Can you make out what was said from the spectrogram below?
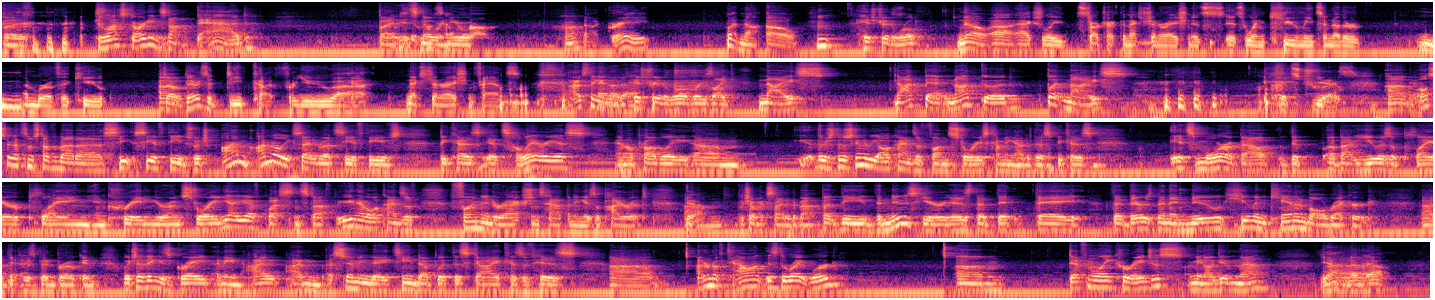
but because Last Guardian's not bad, but it's nowhere near from? Huh? Not great, but not. Oh History of the World. no, uh, actually, Star Trek: The Next Generation. It's it's when Q meets another member of the Q. So Oh, okay. there's a deep cut for you uh, Okay. Next Generation fans. I was thinking And, of uh, History of the World, where he's like nice, not bad, not good, but nice. it's true. Yes. Uh, Also got some stuff about uh, sea, sea of Thieves, which I'm I'm really excited about Sea of Thieves because it's hilarious, and I'll probably um, yeah, there's there's going to be all kinds of fun stories coming out of this because it's more about the about you as a player playing and creating your own story. Yeah, you have quests and stuff, but you're gonna have all kinds of fun interactions happening as a pirate, Yeah. um, which I'm excited about. But the the news here is that they, they that there has been a new human cannonball record. Uh, that has been broken, which I think is great. I mean, I, I'm assuming they teamed up with this guy because of his, uh, I don't know if talent is the right word. Um, definitely courageous. I mean, I'll give him that. Yeah, no Uh, doubt.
